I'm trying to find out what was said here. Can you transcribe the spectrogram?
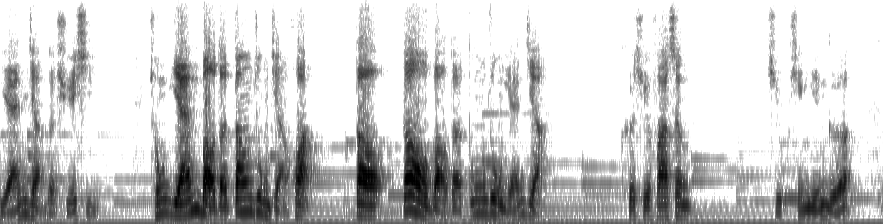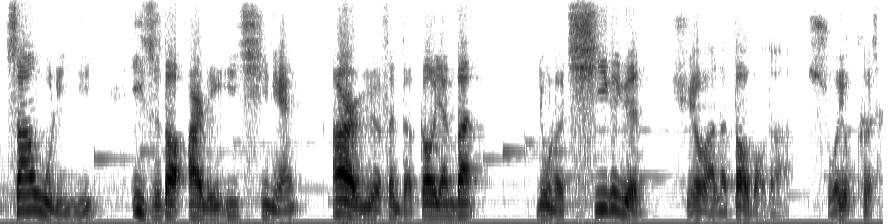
演讲的学习。从延宝的当众讲话到道宝的公众演讲，科学发声、九型人格、商务礼仪，一直到二零一七年二月份的高研班，用了七个月。学完了道宝的所有课程，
